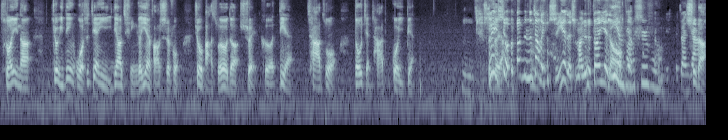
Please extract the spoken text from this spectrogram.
所以呢，就一定我是建议一定要请一个验房师傅，就把所有的水和电插座都检查过一遍。嗯，所以是有专门的这样的一个职业的是吗？就是专业的验房师傅专家。是的，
